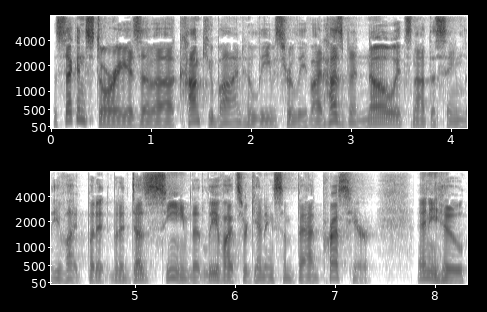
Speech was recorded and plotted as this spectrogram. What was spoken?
The second story is of a concubine who leaves her Levite husband. No, it's not the same Levite, but it, but it does seem that Levites are getting some bad press here. Anywho,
